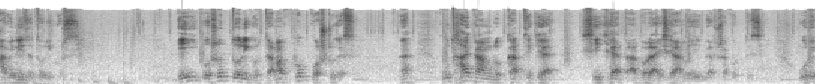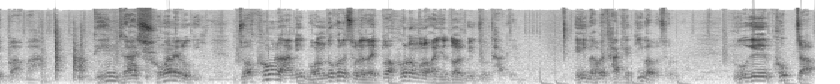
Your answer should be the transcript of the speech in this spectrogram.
আমি নিজে তৈরি করছি। এই ওষুধ তৈরি করতে আমার খুব কষ্ট গেছে হ্যাঁ? কোথায় কাম রক্ষার থেকে শিখে তারপরে এসে আমি এই ব্যবসা করতেছি। ওরে বাবা, দিন রাত সমানে রোগী। যখন আমি বন্ধ করে চলে যাই, তখনও মনে হয় যে দশ বিশ জন থাকে। এইভাবে থাকলে কীভাবে চলবে? রোগের খুব চাপ।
